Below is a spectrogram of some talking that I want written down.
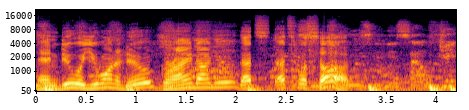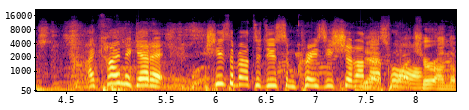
and do what you want to do, grind on you. That's that's what's up. I kind of get it. She's about to do some crazy shit on yes, that pole. watch her on the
